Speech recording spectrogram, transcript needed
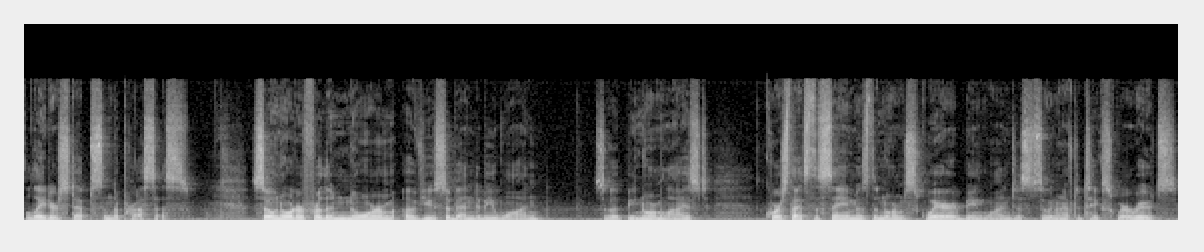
later steps in the process. So in order for the norm of u sub n to be 1, so it be normalized, of course that's the same as the norm squared being 1, just so we don't have to take square roots.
